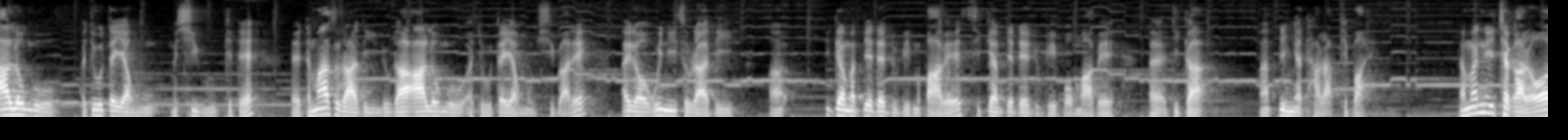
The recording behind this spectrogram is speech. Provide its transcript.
အားလုံးကိုအကျိုးတက်ရောက်မှုမရှိဘူးဖြစ်တယ်အဲဓမ္မဆိုတာဒီလူသားအားလုံးကိုအကျိုးတက်ရောက်မှုရှိပါတယ်အဲ့တော့ဝိနည်းဆိုတာဒီအာစီကံမပြတ်တဲ့လူတွေမပါပဲစီကံပြတ်တဲ့လူတွေပေါ်မှာပဲအဲအဓိကအာပြည့်ညတ်ထားတာဖြစ်ပါတယ်နံပါတ်2ချက်ကတော့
